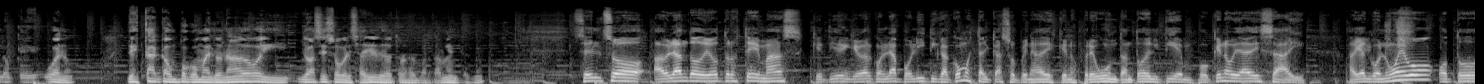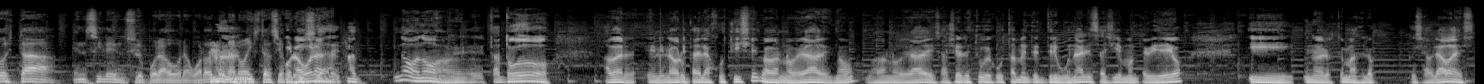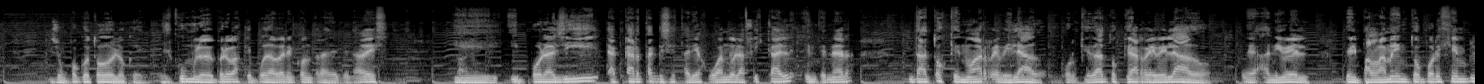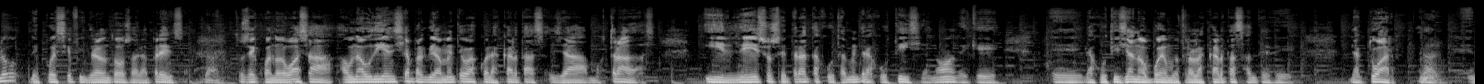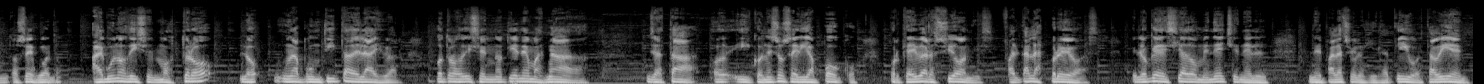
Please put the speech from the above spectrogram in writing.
lo que, bueno, destaca un poco Maldonado y lo hace sobresalir de otros departamentos, ¿no? Celso, hablando de otros temas que tienen que ver con la política, ¿cómo está el caso Penades que nos preguntan todo el tiempo? ¿Qué novedades hay? ¿Hay algo nuevo o todo está en silencio por ahora, guardando una nueva instancia Por judicial? ahora está, no, no, eh, está todo, a ver, en la órbita de la justicia va a haber novedades, ¿no? Va a haber novedades. Ayer estuve justamente en tribunales allí en Montevideo y uno de los temas de lo que se hablaba es, es un poco todo lo que, el cúmulo de pruebas que puede haber en contra de Penades. Y, y por allí la carta que se estaría jugando la fiscal en tener datos que no ha revelado, porque datos que ha revelado eh, a nivel del Parlamento, por ejemplo, después se filtraron todos a la prensa. Claro. Entonces, cuando vas a, a una audiencia, prácticamente vas con las cartas ya mostradas. Y de eso se trata justamente la justicia, ¿no? De que eh, la justicia no puede mostrar las cartas antes de, de actuar. Entonces, bueno, algunos dicen, mostró lo- una puntita del iceberg. Otros dicen, no tiene más nada. Ya está. Y con eso sería poco, porque hay versiones, faltan las pruebas. Es lo que decía Domenech en el, en el Palacio Legislativo. Está bien,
